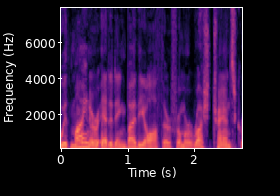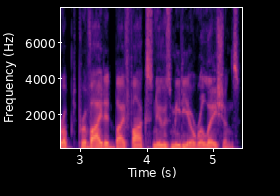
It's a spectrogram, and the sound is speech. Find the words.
with minor editing by the author from a rushed transcript provided by Fox News Media Relations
